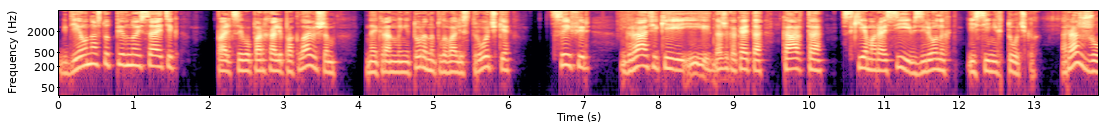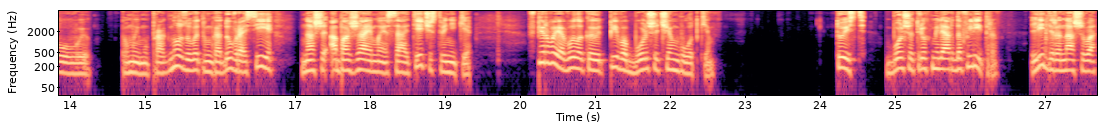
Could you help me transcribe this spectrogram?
Где у нас тут пивной сайтик? Пальцы его порхали по клавишам, на экран монитора наплывали строчки, циферь, графики и даже какая-то карта, схема России в зеленых и синих точках. Разжевываю. По моему прогнозу, в этом году в России наши обожаемые соотечественники впервые вылакают пива больше, чем водки. То есть больше трех миллиардов литров. Лидеры нашего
